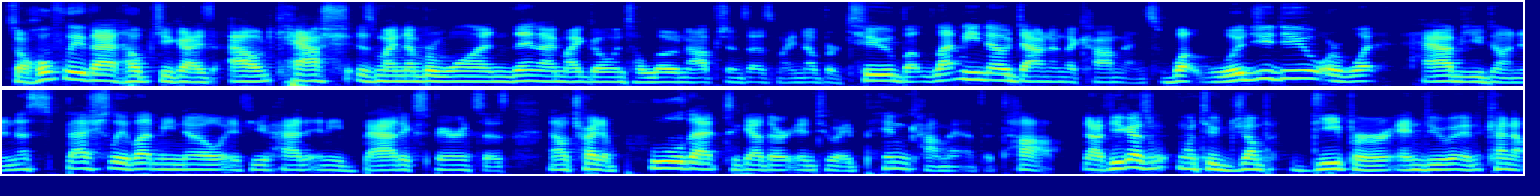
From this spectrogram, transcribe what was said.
So hopefully that helped you guys out. Cash is my number one. Then I might go into loan options as my number two. But let me know down in the comments what would you do or what have you done? And especially let me know if you had any bad experiences. And I'll try to pull that together into a pin comment at the top. Now, if you guys want to jump deeper and do a kind of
